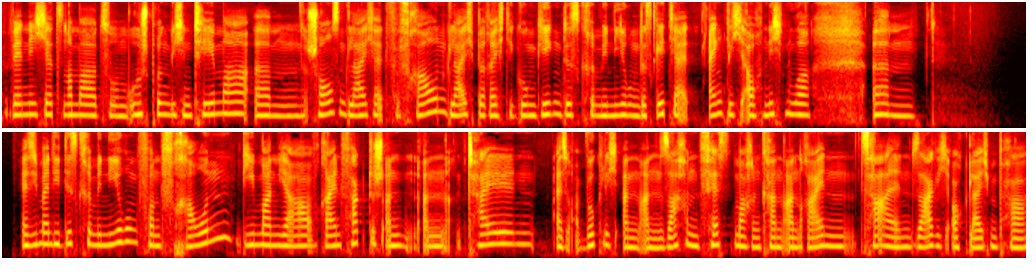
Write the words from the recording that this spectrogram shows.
wenn ich jetzt nochmal zum ursprünglichen Thema ähm, Chancengleichheit für Frauen, Gleichberechtigung gegen Diskriminierung, das geht ja eigentlich auch nicht nur ähm, also ich meine, die Diskriminierung von Frauen, die man ja rein faktisch an, an Teilen, also wirklich an, an Sachen festmachen kann, an reinen Zahlen, sage ich auch gleich ein paar,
